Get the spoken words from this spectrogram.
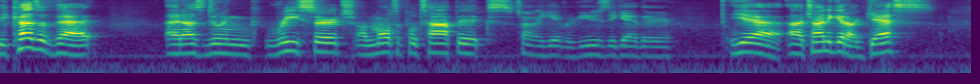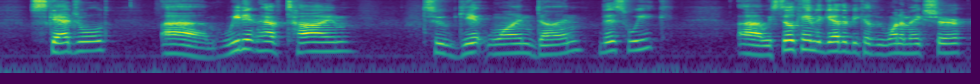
because of that, and us doing research on multiple topics, Trying to get reviews together. yeah, uh, trying to get our guests scheduled. Um, we didn't have time to get one done this week. Uh, we still came together because we want to make sure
